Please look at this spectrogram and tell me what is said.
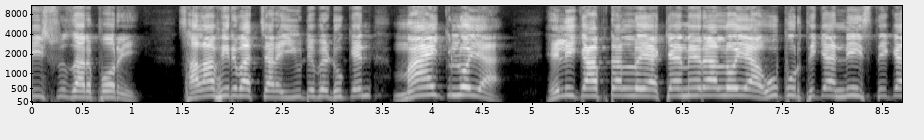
বিশ রোজার পরে সালাফির বাচ্চারা ইউটিউবে ঢুকেন, মাইক লইয়া হেলিকপ্টার লইয়া, ক্যামেরা লইয়া, উপর থেকে, নিচ থেকে,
